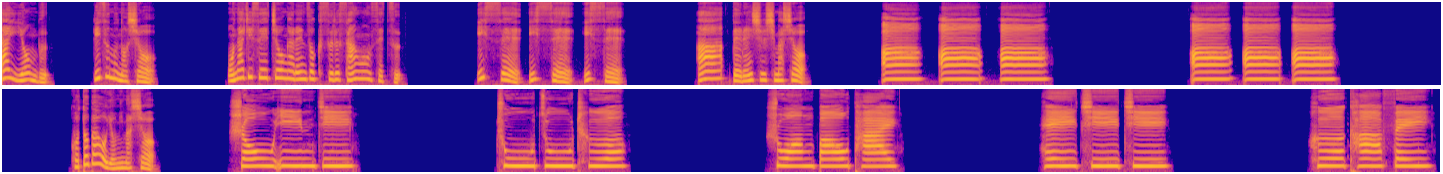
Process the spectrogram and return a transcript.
第4部リズムの章。同じ成長が連続する三音節。一声一声一声。あーで練習しましょう。あーあーあー。あーあーあー。言葉を読みましょう。收音机出租车双胞胎黑漆漆喝咖啡。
